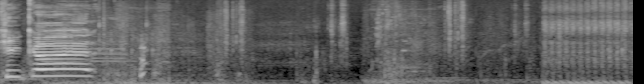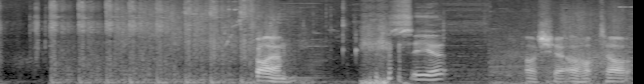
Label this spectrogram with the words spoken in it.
Keep going! Got him. See ya. Oh shit, I hopped out.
